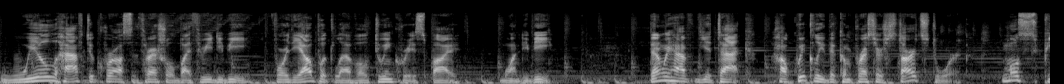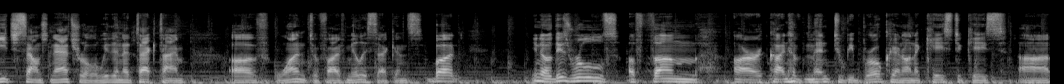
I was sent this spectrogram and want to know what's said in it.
will have to cross the threshold by 3 dB for the output level to increase by 1 dB. Then we have the attack, how quickly the compressor starts to work. Most speech sounds natural with an attack time of 1 to 5 milliseconds, but you know, these rules of thumb are kind of meant to be broken on a case-to-case -case, uh,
